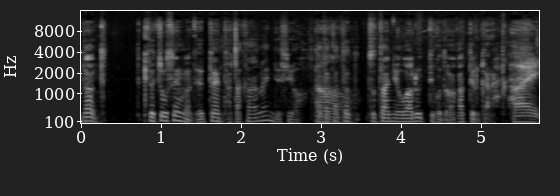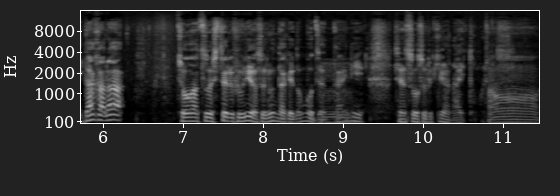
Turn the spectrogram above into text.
だ北朝鮮は絶対に戦わないんですよ。戦った途端に終わるってこと分かってるから。はい、だから、挑発をしているふりはするんだけども、絶対に戦争する気はないと思います、うん、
